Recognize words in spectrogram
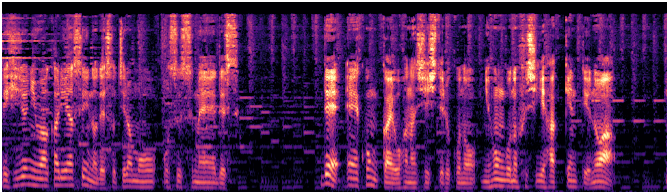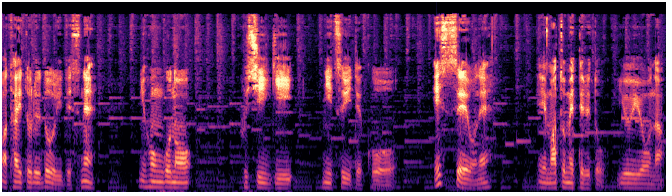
で、非常にわかりやすいので、そちらもおすすめです。で、えー今回お話ししてるこの日本語の不思議発見っていうのは、まあ、タイトル通りですね、日本語の不思議についてこう、エッセイをね、えーまとめてるというような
